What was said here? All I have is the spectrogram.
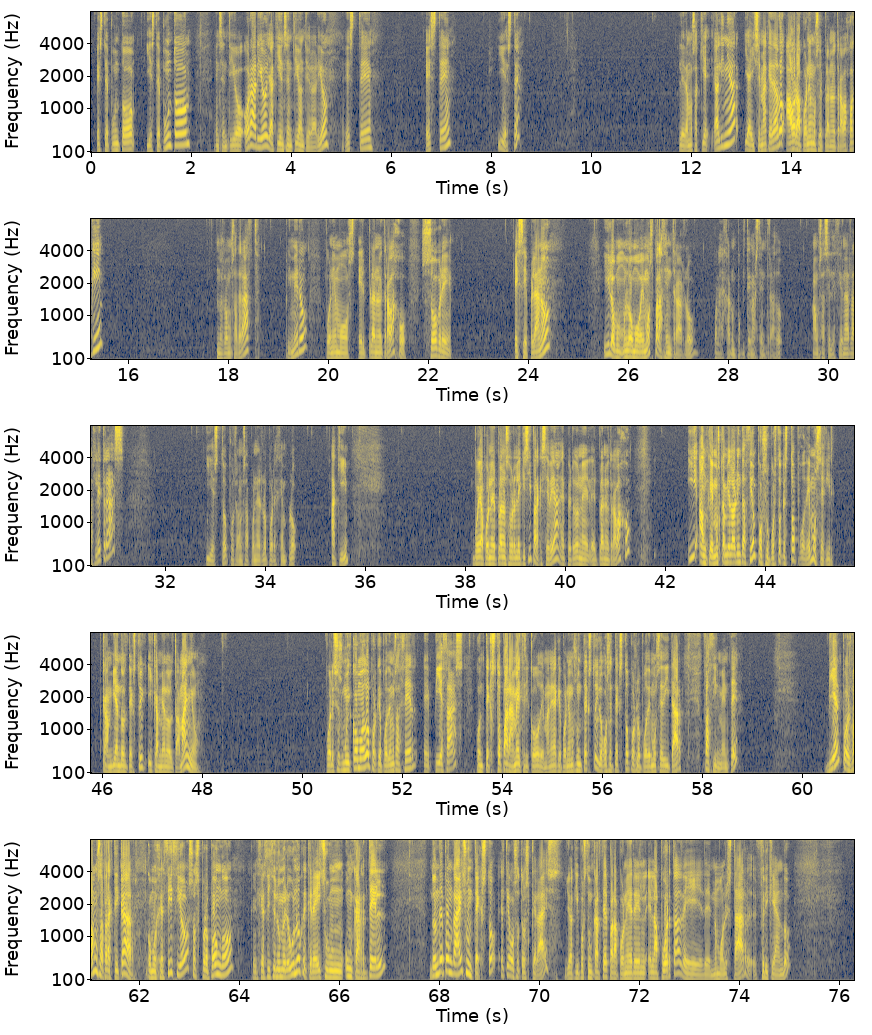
este punto y este punto en sentido horario y aquí en sentido antihorario. Este, este y este. Le damos aquí a alinear y ahí se me ha quedado. Ahora ponemos el plano de trabajo aquí. nos vamos a Draft, primero, ponemos el plano de trabajo sobre ese plano y lo, lo movemos para centrarlo, para dejar un poquito más centrado. Vamos a seleccionar las letras y esto pues vamos a ponerlo, por ejemplo, aquí. Voy a poner el plano sobre el XY para que se vea, eh, perdón, el, plano de trabajo. Y aunque hemos cambiado la orientación, por supuesto que esto podemos seguir cambiando el texto y, cambiando el tamaño. Por eso es muy cómodo porque podemos hacer eh, piezas con texto paramétrico, de manera que ponemos un texto y luego ese texto pues lo podemos editar fácilmente. Bien, pues vamos a practicar. Como ejercicios os propongo, el ejercicio número uno, que creéis un, cartel donde pongáis un texto, el que vosotros queráis. Yo aquí he puesto un cartel para poner en, la puerta de, no molestar, friqueando.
